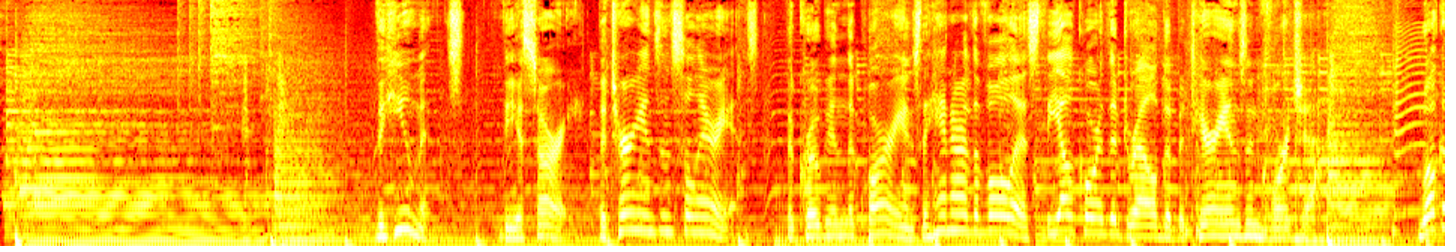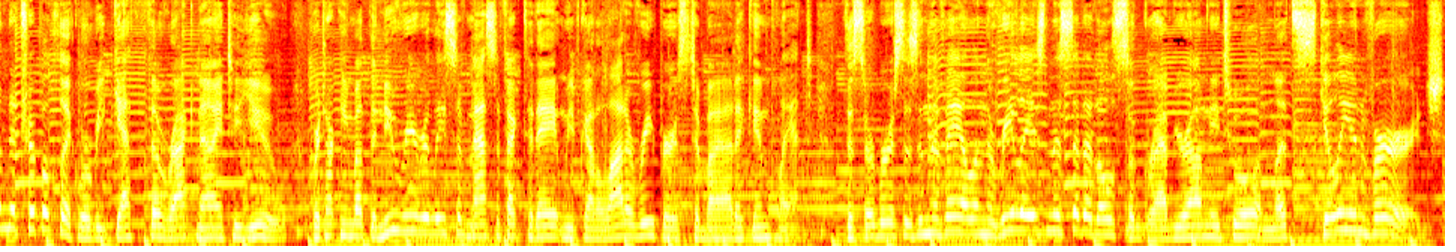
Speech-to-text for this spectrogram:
The humans, the Asari, the Turians and Salarians, the Krogan, the Quarians, the Hanar, the Volus, the Elcor, the Drell, the Batarians, and Vorcha. Welcome to Triple Click, where we get the Rachni to you. We're talking about the new re-release of Mass Effect today, and we've got a lot of Reapers to Biotic Implant. The Cerberus is in the Veil, and the Relays in the Citadel, so grab your Omni tool and let's Skyllian Verge.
